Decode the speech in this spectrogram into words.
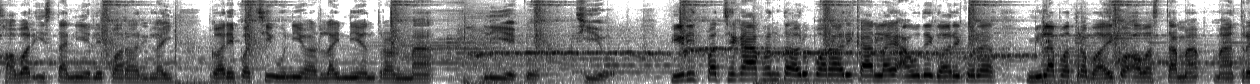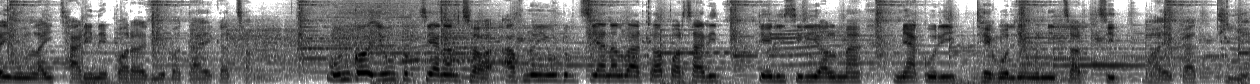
खबर स्थानीयले प्रहरीलाई गरेपछि उनीहरूलाई नियन्त्रणमा लिएको थियो। पीडित पक्षका आफन्तहरू प्रहरी कार्यालय आउँदै गरेको र मिलापत्र भएको अवस्थामा मात्रै उनलाई छाडिने प्रहरीले बताएका छन्। उनको युट्युब च्यानल छ। आफ्नो युट्युब च्यानलबाट प्रसारित टेलिसिरियलमा म्याकुरी थेगोले उनी चर्चित भएका थिए।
